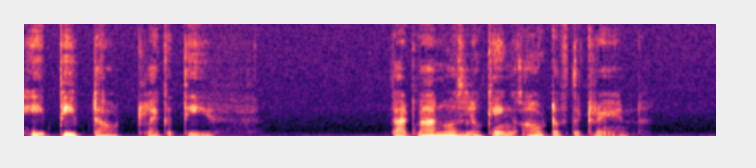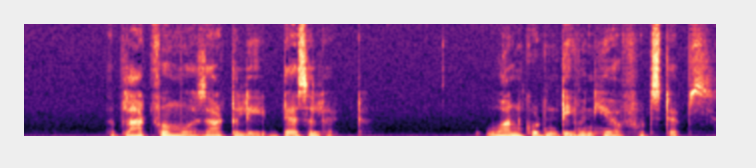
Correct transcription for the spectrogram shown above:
He peeped out like a thief. That man was looking out of the train. The platform was utterly desolate. One couldn't even hear footsteps.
